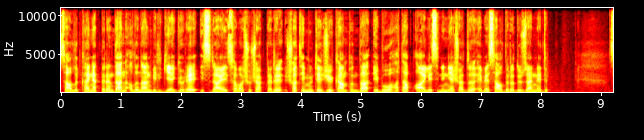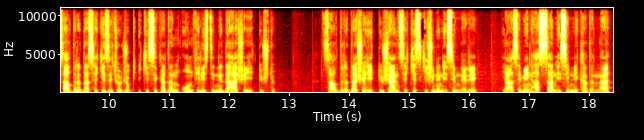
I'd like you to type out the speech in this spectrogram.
Sağlık kaynaklarından alınan bilgiye göre İsrail savaş uçakları Şati mülteci kampında Ebu Hatap ailesinin yaşadığı eve saldırı düzenledi. Saldırıda 8'i çocuk, ikisi kadın, 10 Filistinli daha şehit düştü. Saldırıda şehit düşen 8 kişinin isimleri Yasemin Hassan isimli kadınla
